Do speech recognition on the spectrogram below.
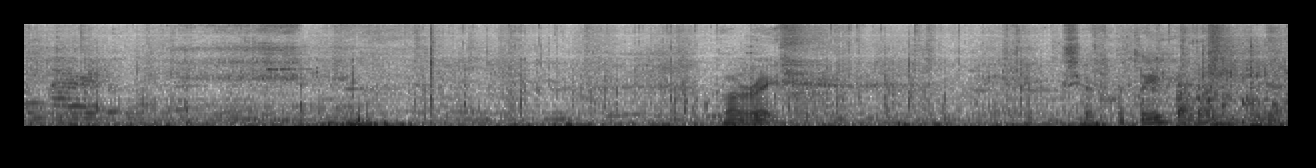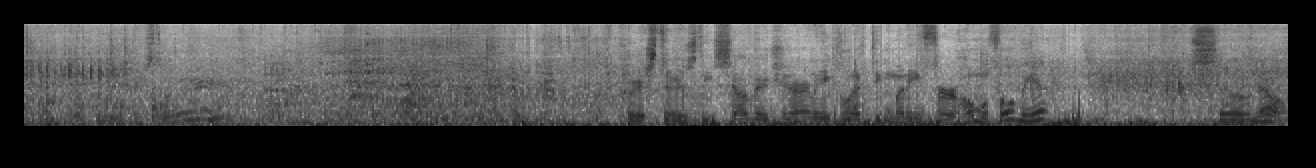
All right. See how quickly. Of course, there's the Salvation Army collecting money for homophobia. So no.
